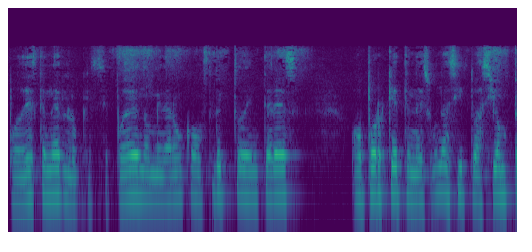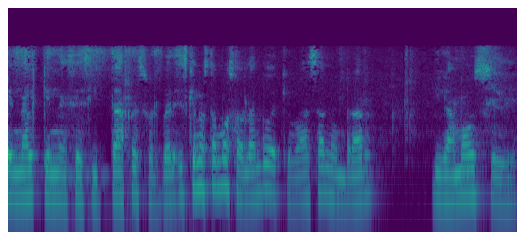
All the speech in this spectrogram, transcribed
podés tener lo que se puede denominar un conflicto de interés o porque tenés una situación penal que necesitas resolver. Es que no estamos hablando de que vas a nombrar, digamos, eh,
